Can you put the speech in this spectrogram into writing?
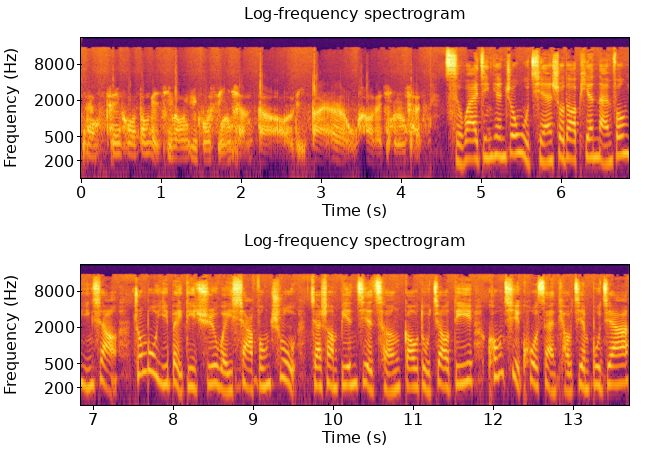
那这一波东北季风预估是影响到礼拜二五号的清晨。此外，今天中午前受到偏南风影响，中部以北地区为下风处，加上边界层高度较低，空气扩散条件不佳。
